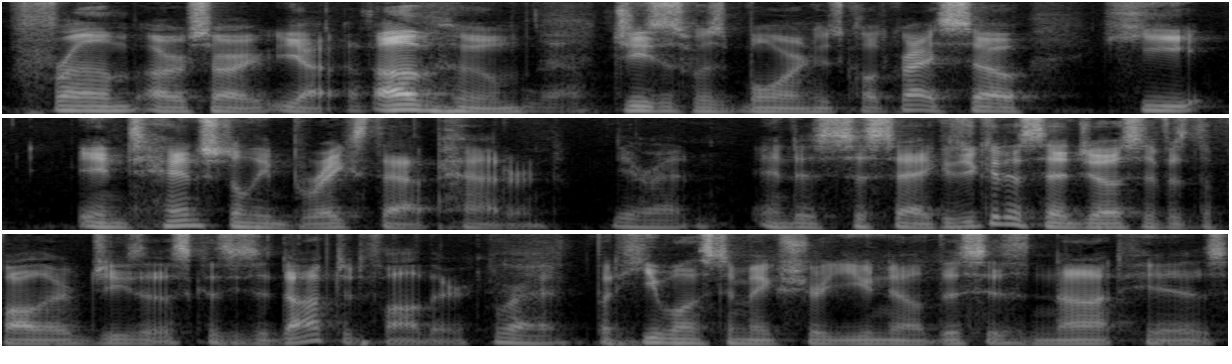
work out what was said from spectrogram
From, or sorry, yeah, of whom Yeah. Jesus was born, who's called Christ. So he intentionally breaks that pattern. You're right. And is to say, because you could have said Joseph is the father of Jesus because he's adopted father, Right. but he wants to make sure you know this is not his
